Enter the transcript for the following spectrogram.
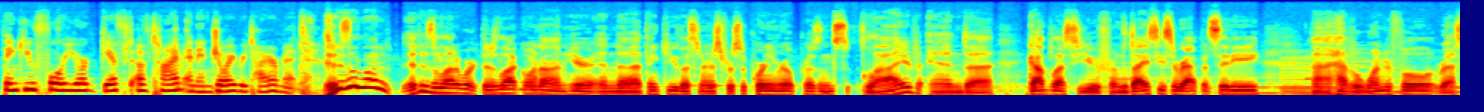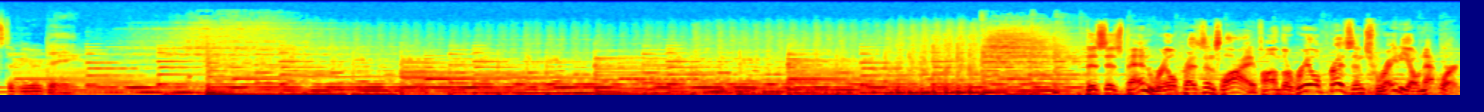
Thank you for your gift of time and enjoy retirement. It is a lot of it is a lot of work. There's a lot going on here, and uh, thank you, listeners, for supporting Real Presence Live. And uh, God bless you from the Diocese of Rapid City. Uh, have a wonderful rest of your day. This has been Real Presence Live on the Real Presence Radio Network.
